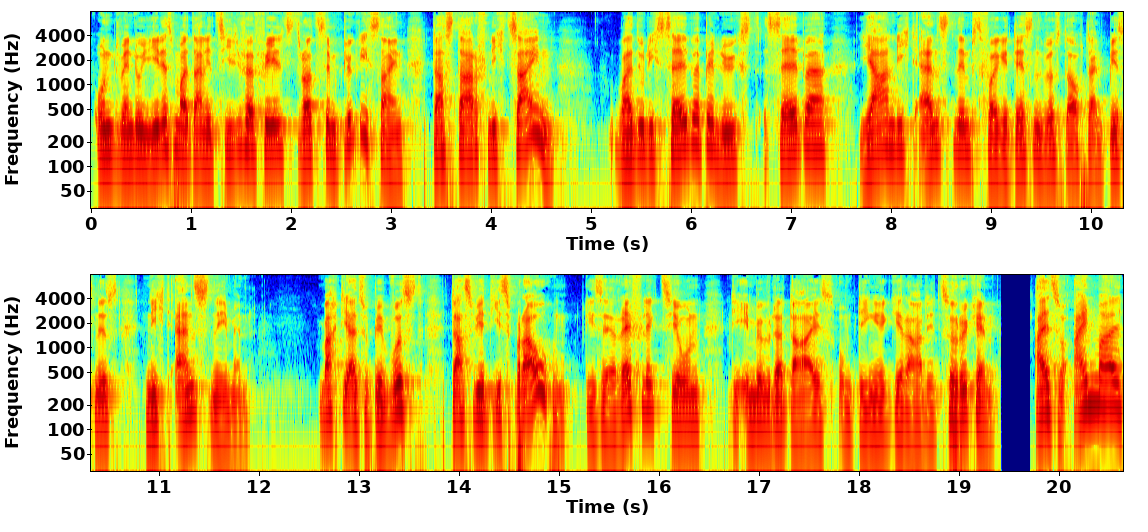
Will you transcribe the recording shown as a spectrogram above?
Und wenn du jedes Mal deine Ziele verfehlst, trotzdem glücklich sein. Das darf nicht sein. Weil du dich selber belügst, selber ja nicht ernst nimmst. Folgedessen wirst du auch dein Business nicht ernst nehmen. Mach dir also bewusst, dass wir dies brauchen, diese Reflexion, die immer wieder da ist, um Dinge gerade zu rücken. Also einmal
